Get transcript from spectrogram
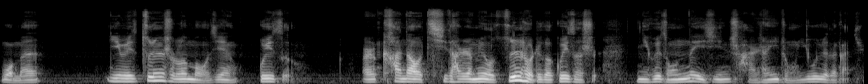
我们因为遵守了某件规则，而看到其他人没有遵守这个规则时，你会从内心产生一种优越的感觉。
